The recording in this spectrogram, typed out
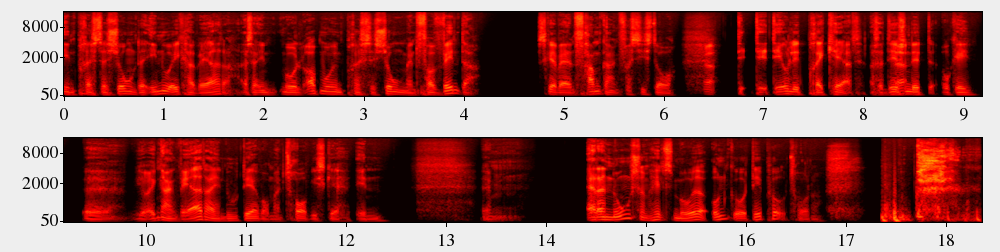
en præstation, der endnu ikke har været der. Altså en, målt op mod en præstation, man forventer skal være en fremgang fra sidste år. Ja. Det, det, det er jo lidt prekært. Altså det er ja. sådan lidt, okay, Øh, vi har jo ikke engang været der endnu, der hvor man tror, vi skal ende. Øhm, er der nogen som helst måde at undgå det på, tror du?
